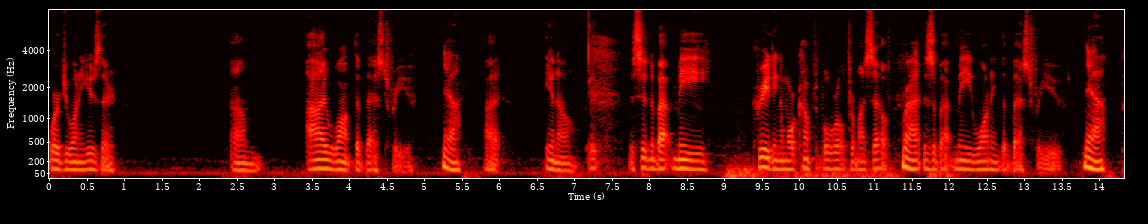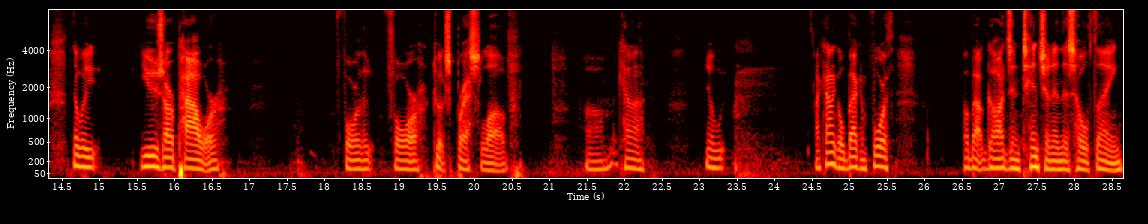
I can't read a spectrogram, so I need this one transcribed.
word you want to use there um, i want the best for you Yeah. I, you know, it, this isn't about me creating a more comfortable world for myself. Right. This is about me wanting the best for you. Yeah. That we use our power for the for to express love. Um, kind of, you know, I kind of go back and forth about God's intention in this whole thing.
